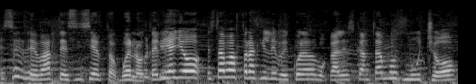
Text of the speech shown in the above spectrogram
ese debate, sí cierto. Bueno, tenía yo, estaba frágil de cuerdas vocales, cantamos mucho.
